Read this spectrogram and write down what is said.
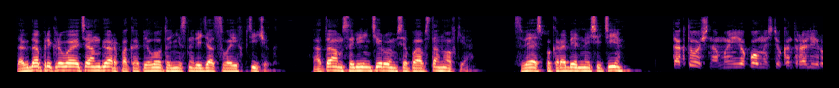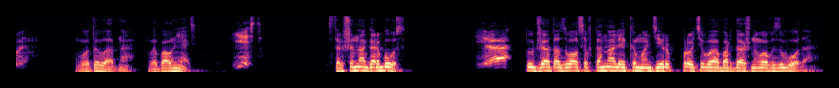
Тогда прикрывайте ангар, пока пилоты не снарядят своих птичек. А там сориентируемся по обстановке. Связь по корабельной сети?» «Так точно, мы ее полностью контролируем». «Вот и ладно. Выполнять». «Есть». «Старшина Горбуз». «Я?» Тут же отозвался в канале командир противоабордажного взвода.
